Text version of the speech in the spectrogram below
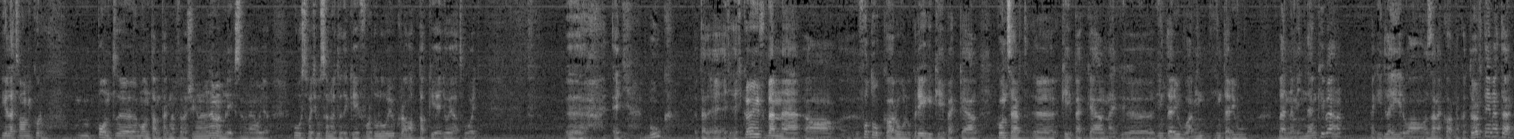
illetve amikor pont mondtam tegnap feleségemnek, nem emlékszem rá, hogy a 20 vagy 25. évfordulójukra adtak ki egy olyat, hogy ö, egy book, tehát egy, egy- könyv, benne a fotókkal róluk, régi képekkel, koncertképekkel, meg interjúval, interjú benne mindenkivel, meg így leírva a zenekarnak a története,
